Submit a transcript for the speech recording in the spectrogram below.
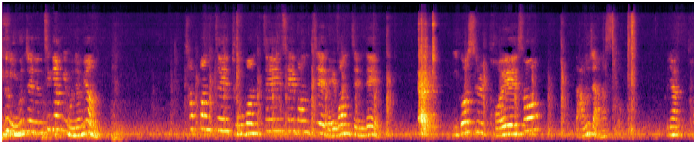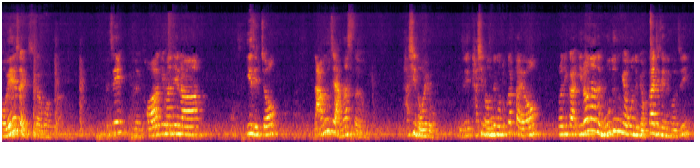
지금 이 문제는 특이한 게 뭐냐면 첫 번째, 두 번째, 세 번째, 네 번째인데 이것을 더해서 나누지 않았어. 그냥 더해서 x라고 한 거야. 그지? 더하기만 해라. 이해됐죠? 나누지 않았어요. 다시 넣어요. 그지? 다시 넣는 건 똑같아요. 그러니까 일어나는 모든 경우는 몇 가지 되는 거지?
